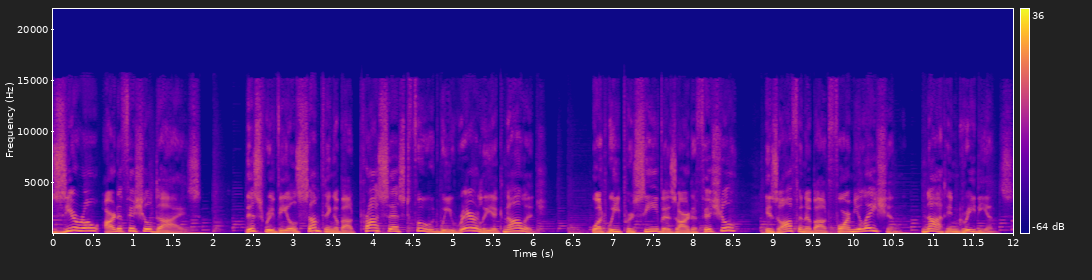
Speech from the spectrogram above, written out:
zero artificial dyes. This reveals something about processed food we rarely acknowledge. What we perceive as artificial is often about formulation, not ingredients.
